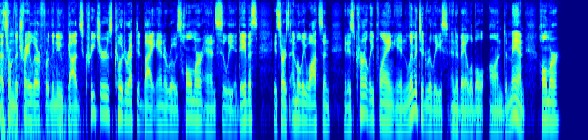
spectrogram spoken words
That's from the trailer for the new God's Creatures, co directed by Anna Rose Holmer and Saela Davis. It stars Emily Watson and is currently playing in limited release and available on demand. Holmer,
